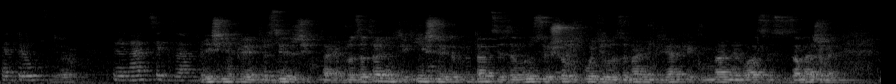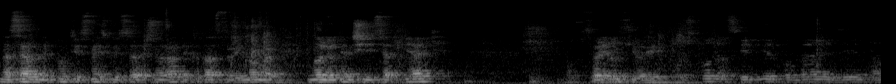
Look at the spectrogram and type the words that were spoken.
Петрук, 13 за. Рішення прийнято. Слідуюче питання. Про затвердження технічної документації землеустрою щодо поділу земельної ділянки комунальної власності за межами населених пунктів Смільської селищної ради, кадастровий номер 0165. Сьогодні Господарський двір по березі, там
